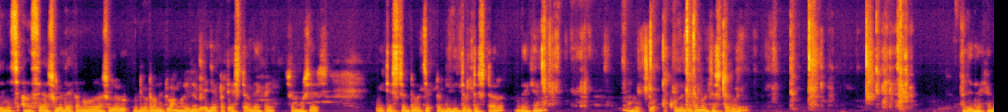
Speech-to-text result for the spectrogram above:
জিনিস আছে আসলে দেখানোর, আসলে ভিডিওটা অনেক লং হয়ে যাবে। এই যে একটা টেস্টার দেখাই সর্বশেষ। এই টেস্টারটা হচ্ছে একটা ডিজিটাল টেস্টার দেখেন। আমি একটু খুলে দেখানোর চেষ্টা করি। এই যে দেখেন,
